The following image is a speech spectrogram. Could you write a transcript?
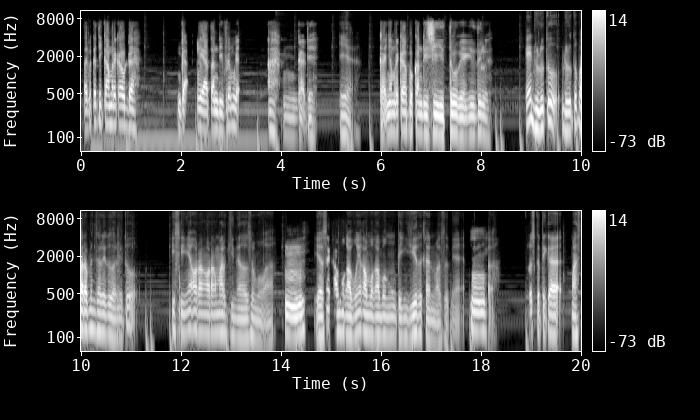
Tapi ketika mereka udah nggak kelihatan di frame kayak ah enggak deh. Iya. Kayaknya mereka bukan di situ kayak gitu loh. Eh dulu tuh dulu tuh para pencari Tuhan itu isinya orang-orang marginal semua. Hmm. Ya saya kampung-kampungnya kampung-kampung pinggir kan maksudnya. Hmm. Terus ketika Mas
